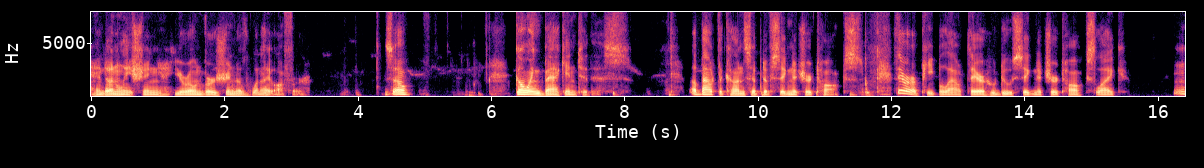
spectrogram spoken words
and unleashing your own version of what I offer. So, going back into this, about the concept of signature talks. There are people out there who do signature talks like hmm,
